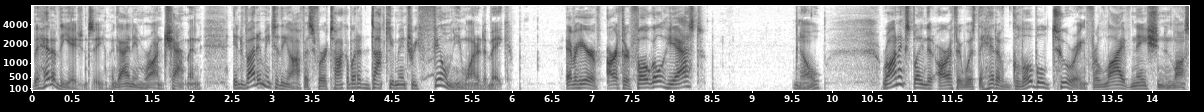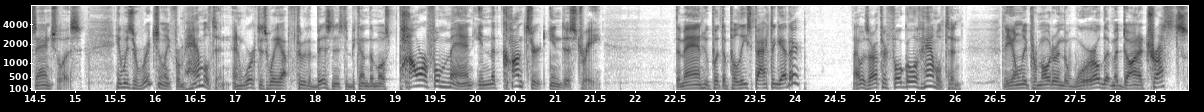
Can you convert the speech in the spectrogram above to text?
The head of the agency, a guy named Ron Chapman, invited me to the office for a talk about a documentary film he wanted to make. Ever hear of Arthur Fogel? he asked. No. Ron explained that Arthur was the head of global touring for Live Nation in Los Angeles. He was originally from Hamilton and worked his way up through the business to become the most powerful man in the concert industry. The man who put the police back together? That was Arthur Fogel of Hamilton. The only promoter in the world that Madonna trusts?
